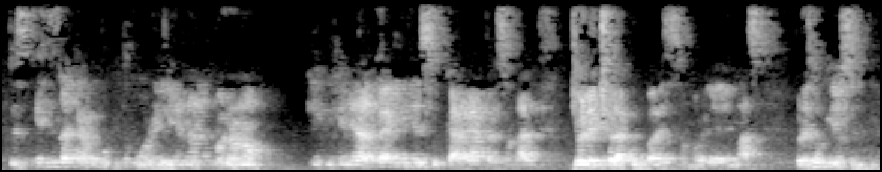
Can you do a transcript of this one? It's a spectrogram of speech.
Entonces, esta es la carga un poquito moreliana, bueno, no, en general cada quien tiene su carga personal, yo le echo la culpa a esa Morelia y demás, pero es lo que yo sentía.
